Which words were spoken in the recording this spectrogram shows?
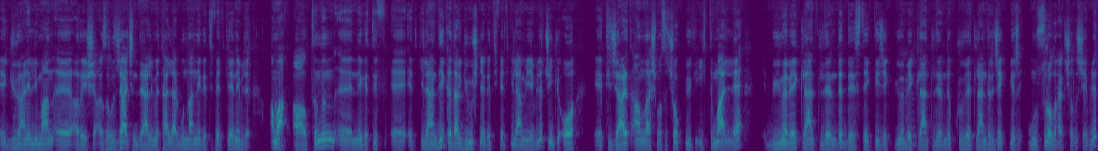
e, güvenli liman e, arayışı azalacağı için değerli metaller bundan negatif etkilenebilir. Ama altının e, negatif e, etkilendiği kadar gümüş negatif etkilenmeyebilir. Çünkü o e, ticaret anlaşması çok büyük ihtimalle büyüme beklentilerini de destekleyecek, büyüme Hı beklentilerini de kuvvetlendirecek bir unsur olarak çalışabilir.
